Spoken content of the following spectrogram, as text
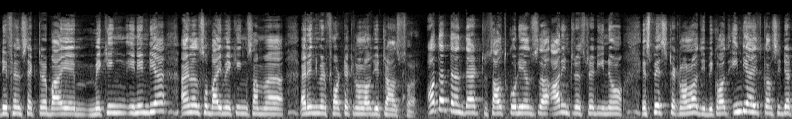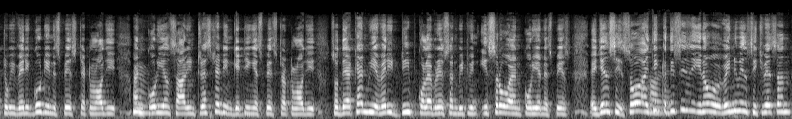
defense sector by making in India and also by making some uh, arrangement for technology transfer. Other than that, South Koreans uh, are interested in you know, space technology because India is considered to be very good in space technology and mm. Koreans are interested in getting a space technology. So there can be a very deep collaboration between ISRO and Korean Space agencies. So I think right. this is, you know, a win-win situation.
